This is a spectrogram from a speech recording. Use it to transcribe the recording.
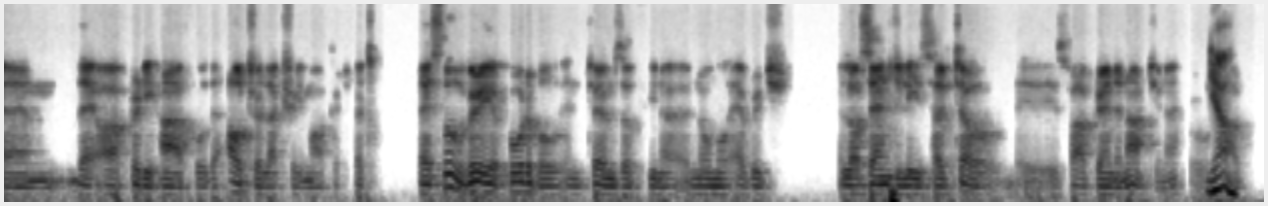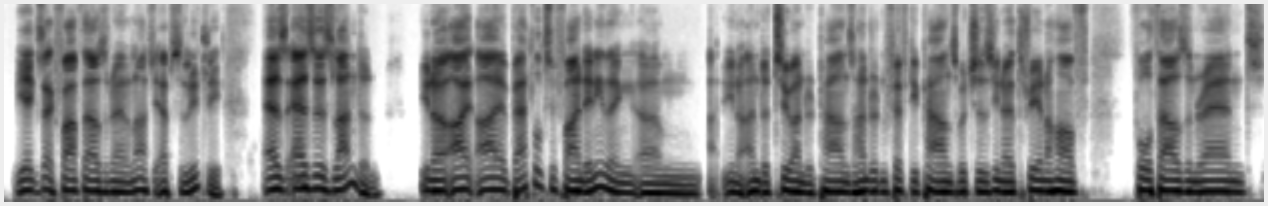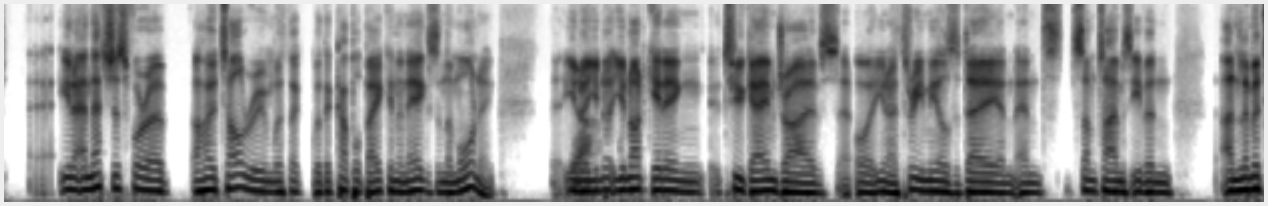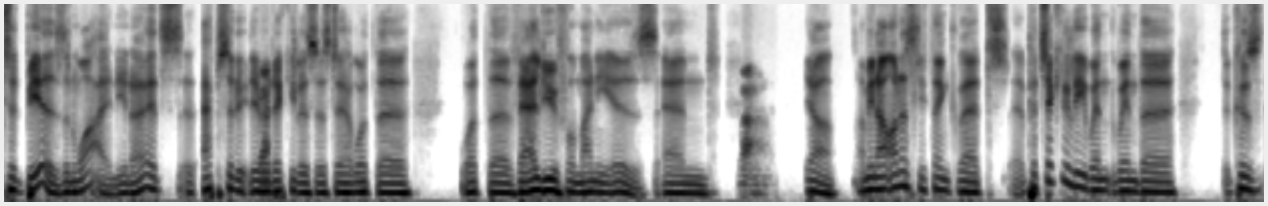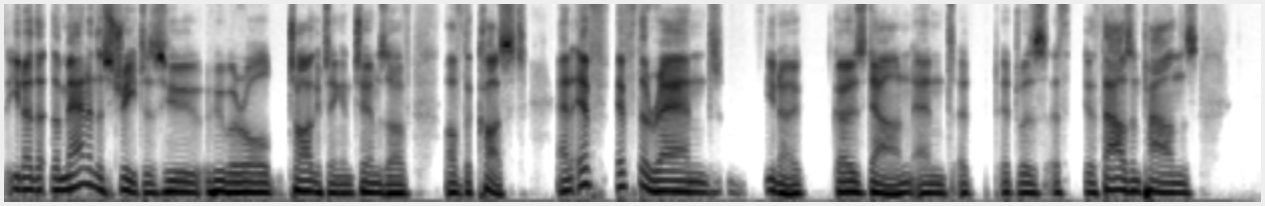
um, they are pretty high for the ultra luxury market, but they're still very affordable in terms of, you know, a normal average Los Angeles hotel is five grand a night, you know. Yeah. Five, yeah, exact five thousand rand a night. Absolutely, as as is London. You know, I I battle to find anything, um, you know, under two hundred pounds, one hundred and fifty pounds, which is you know three and a half, four thousand rand. Eh, you know, and that's just for a, a hotel room with a with a couple bacon and eggs in the morning. You yeah. know, you're not you're not getting two game drives eh, or you know three meals a day and and sometimes even unlimited beers and wine. You know, it's absolutely yeah. ridiculous as to what the what the value for money is and wow. Yeah i mean i honestly think that uh, particularly when when the because you know the, the man in the street is who who we're all targeting in terms of of the cost and if if the rand you know goes down, and it, it was a, a thousand pounds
